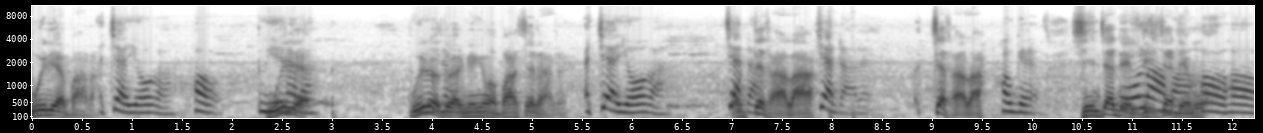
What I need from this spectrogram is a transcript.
မွေးရပါလားအကြက်ယောဂဟုတ်သူရေးထားတာ မွေးတော့သူအငယ်ငယ်မှာဘာဆက်တာလဲအကြက်ယောဂကြက်တာဟိုတက်တာလားကြက်တာတဲ့ကြက်တာလားဟုတ်ကဲ့ရင်ကြက်တယ်ကိုးလီလာကြက်တယ်မှာပေါ့ဟုတ်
